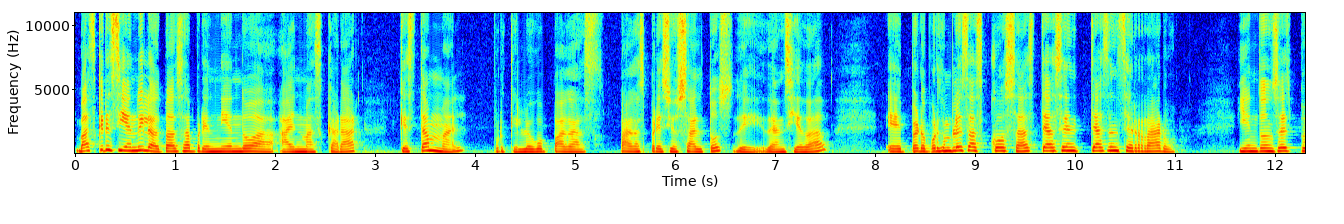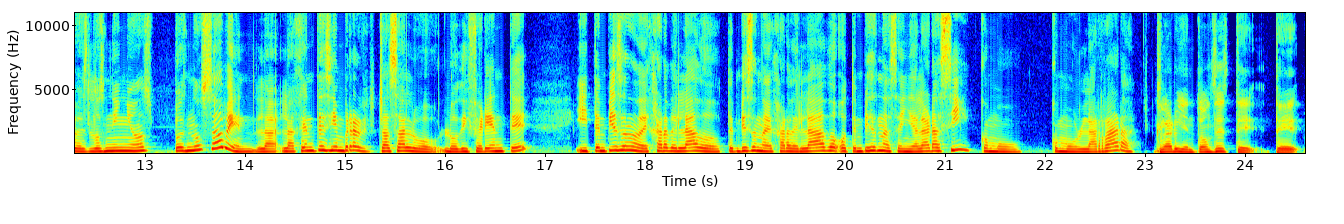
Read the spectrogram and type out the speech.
vas creciendo y las vas aprendiendo a, a enmascarar, que está mal, porque luego pagas, pagas precios altos de, de ansiedad. Eh, pero, por ejemplo, esas cosas te hacen, te hacen ser raro. Y entonces, pues los niños, pues no saben. La, la gente siempre rechaza lo, lo diferente y te empiezan a dejar de lado, te empiezan a dejar de lado o te empiezan a señalar así, como, como la rara. Claro, y entonces te, te,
